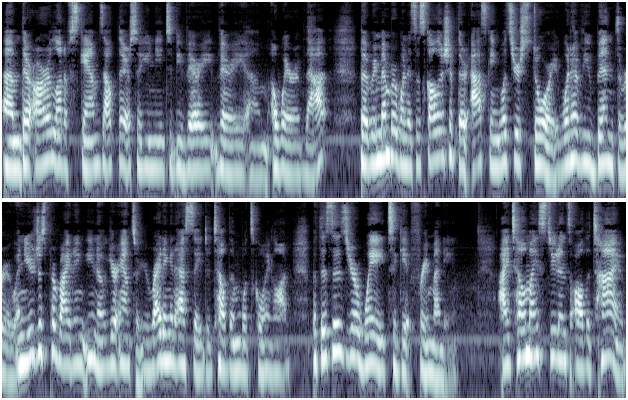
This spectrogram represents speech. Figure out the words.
Um, there are a lot of scams out there, so you need to be very, very um, aware of that. But remember, when it's a scholarship, they're asking, "What's your story? What have you been through?" And you're just providing, you know, your answer. You're writing an essay to tell them what's going on. But this is your way to get free money. I tell my students all the time,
